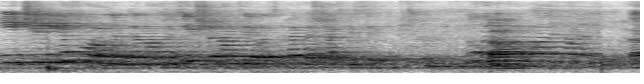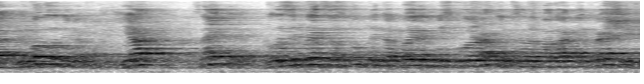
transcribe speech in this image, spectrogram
і чи не є соромним для нас усіх, що нам цей велосипед весь час висить? Ну, ви інформували саме Е, Микола Володимирович, я, знаєте, велосипед заступника перед міською радою це набагато краще, ніж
